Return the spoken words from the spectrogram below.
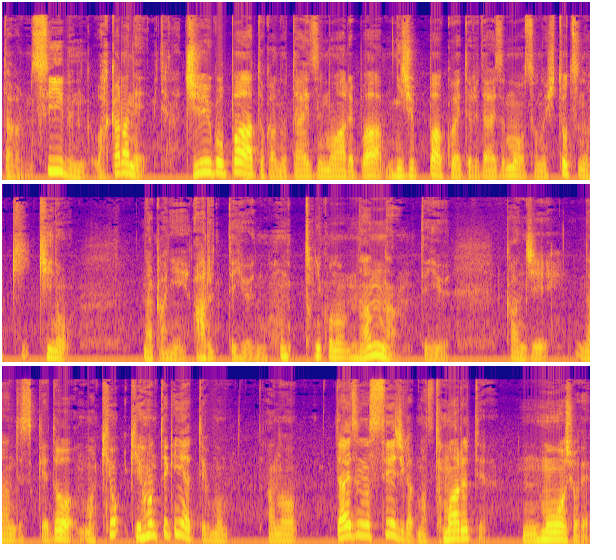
だから水分が分からねえみたいな。15%とかの大豆もあれば20%超えてる大豆もその一つの木木の中にあるっていうもう本当にこの何なんっていう感じなんですけど、まあ、基本的にはっていうもうあの大豆のステージがまず止まるっていう。猛暑で。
